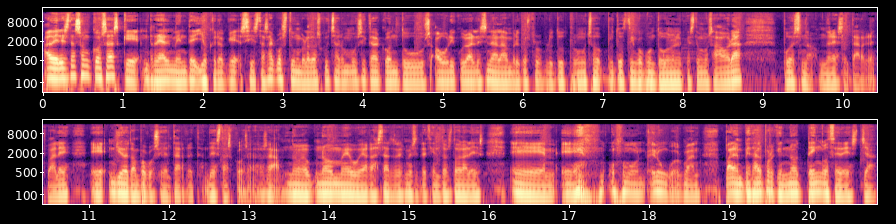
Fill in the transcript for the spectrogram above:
A ver, estas son cosas que realmente yo creo que si estás acostumbrado a escuchar música con tus auriculares inalámbricos por Bluetooth, por mucho Bluetooth 5.1 en el que estemos ahora, pues no, no eres el target, ¿vale? Eh, yo tampoco soy el target de estas cosas, o sea, no, no me voy a gastar 3.700 dólares en un, en un Walkman. Para empezar, porque no tengo CDs ya.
